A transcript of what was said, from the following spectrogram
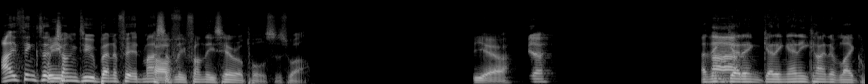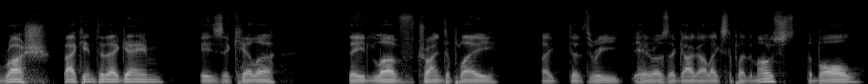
I think that We- Chengdu benefited massively from these hero pools as well. Yeah. yeah. I think Uh, getting getting any kind of like rush back into their game is a killer. They love trying to play like the three heroes that Gaga likes to play the most: the ball,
